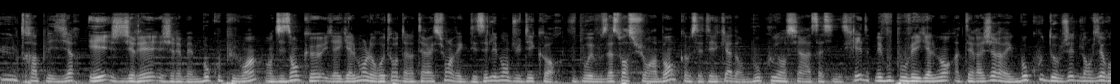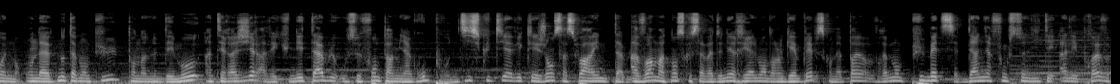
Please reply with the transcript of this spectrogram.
ultra plaisir. Et je dirais, j'irais même beaucoup plus loin en disant qu'il y a également le retour de l'interaction avec des éléments du décor. Vous pouvez vous asseoir sur un banc, comme c'était le cas dans beaucoup d'anciens Assassin's Creed, mais vous pouvez également interagir avec beaucoup d'objets de l'environnement. On a notamment pu, pendant notre démo, interagir avec une étable où se fondent parmi un groupe pour discuter avec les gens, s'asseoir à une table. A voir maintenant ce que ça va donner réellement dans le gameplay, parce qu'on n'a pas vraiment pu mettre cette dernière fonctionnalité à l'épreuve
